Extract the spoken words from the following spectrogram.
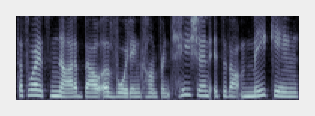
That's why it's not about avoiding confrontation, it's about making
